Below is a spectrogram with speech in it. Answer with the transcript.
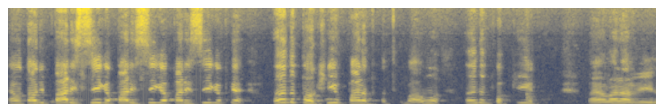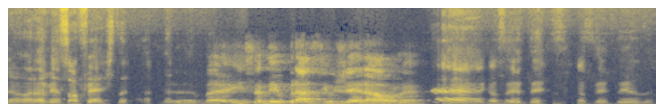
É um tal de pareciga, pareciga, pareciga, porque anda um pouquinho, para para tomar uma, anda um pouquinho. É maravilha, é maravilha, é só festa. É, isso é meio Brasil geral, né? É, com certeza, com certeza.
